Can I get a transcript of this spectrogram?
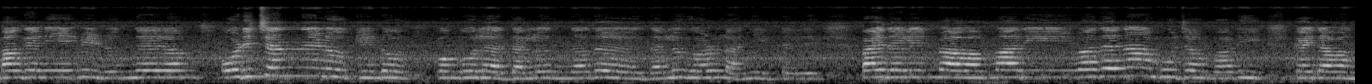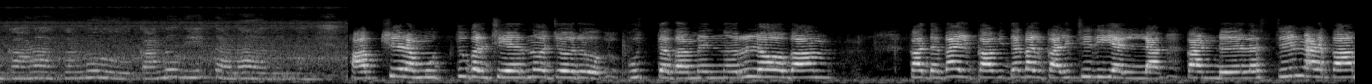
മകനെ വിഴുന്നേരം ഓടിച്ചെന്നിടുക്കിണ്ടോ പൊങ്കുല തല്ലുന്നത് തല്ലുകൾ പൈതലിൻ ഭാവം മാറി വദനാം മുത്തുകൾ ചേർന്ന് വെച്ചൊരു പുസ്തകം എന്നൊരു ലോകം. കഥകൾ കവിതകൾ കളിച്ചിരിയെല്ലാം കണ്ട് റെസ്റ്റിൽ നടക്കാം.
